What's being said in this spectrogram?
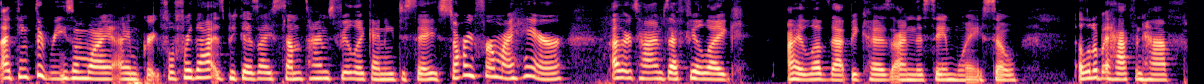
I think, the reason why I'm grateful for that is because I sometimes feel like I need to say, sorry for my hair other times I feel like I love that because I'm the same way. So a little bit half and half.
